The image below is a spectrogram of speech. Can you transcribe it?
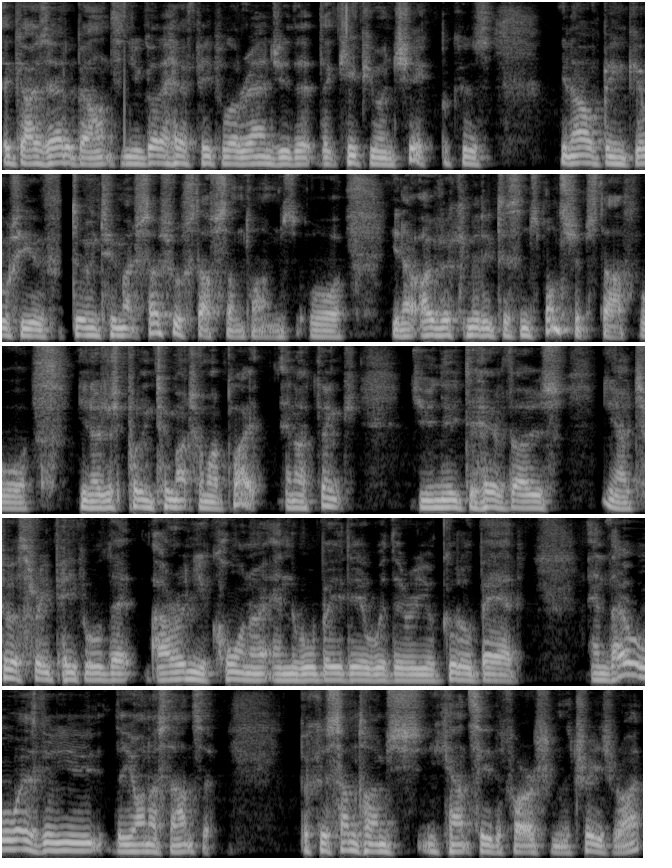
it goes out of balance, and you've got to have people around you that, that keep you in check because you know, I've been guilty of doing too much social stuff sometimes, or, you know, overcommitting to some sponsorship stuff, or, you know, just putting too much on my plate. And I think you need to have those, you know, two or three people that are in your corner and will be there whether you're good or bad. And they will always give you the honest answer because sometimes you can't see the forest from the trees, right?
